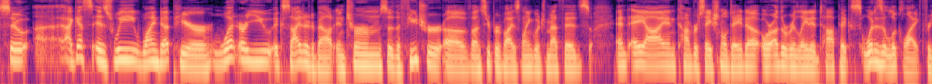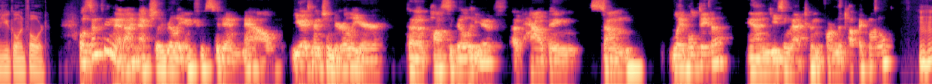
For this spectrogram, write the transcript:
So, uh, I guess as we wind up here, what are you excited about in terms of the future of unsupervised language methods and AI and conversational data or other related topics? What does it look like for you going forward? Well, something that I'm actually really interested in now, you guys mentioned earlier the possibility of, of having some labeled data and using that to inform the topic model. Mm-hmm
